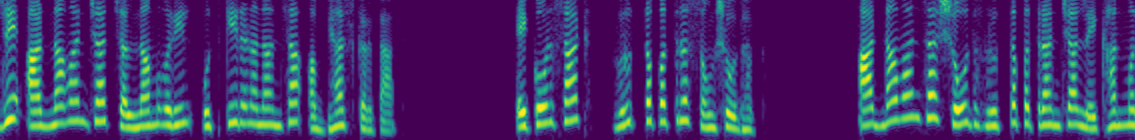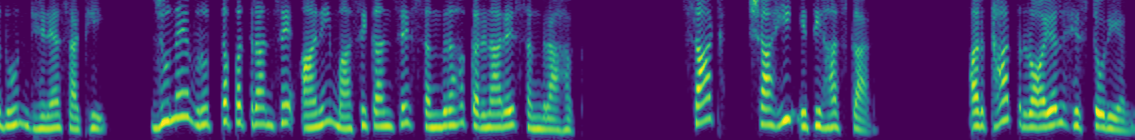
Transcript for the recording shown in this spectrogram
जे आडनावांच्या चलनांवरील उत्कीर्णनांचा अभ्यास करतात. एकोणसाठ वृत्तपत्र संशोधक. आडनावांचा शोध वृत्तपत्रांच्या लेखांमधून घेण्यासाठी जुने वृत्तपत्रांचे आणि मासिकांचे संग्रह करणारे संग्राहक. साठ शाही इतिहासकार. अर्थात रॉयल हिस्टोरियन.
